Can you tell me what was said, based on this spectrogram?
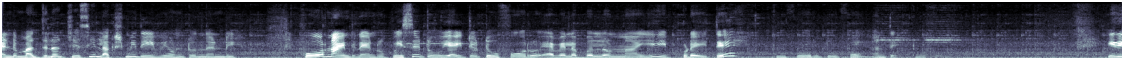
అండ్ మధ్యలో వచ్చేసి లక్ష్మీదేవి ఉంటుందండి. Four ninety nine rupees two eight two four available ఉన్నాయి ఇప్పుడైతే. టూ ఫోర్ టూ ఫైవ్ అంతే టూ ఫోర్ ఇది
